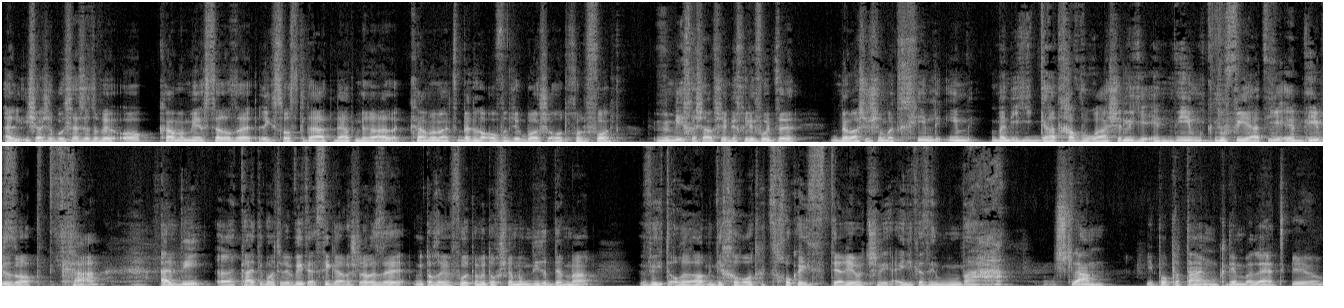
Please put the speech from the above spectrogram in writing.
על אישה שגוססת ואו כמה מייסר זה לגסוס לאט לאט מרעל, כמה מעצבן האופן שבו השעות חולפות. ומי חשב שהם יחליפו את זה במשהו שמתחיל עם מנהיגת חבורה של יענים, כנופיית יענים, זו הפתיחה. אני רקדתי בטלוויזיה, סיגל בשלב הזה מתוך עייפות, לא מתוך שעמום נרדמה, והתעוררה מנחרות הצחוק ההיסטריות שלי, הייתי כזה מה? שלם. היפופוטיים רוקדים בלט כאילו.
